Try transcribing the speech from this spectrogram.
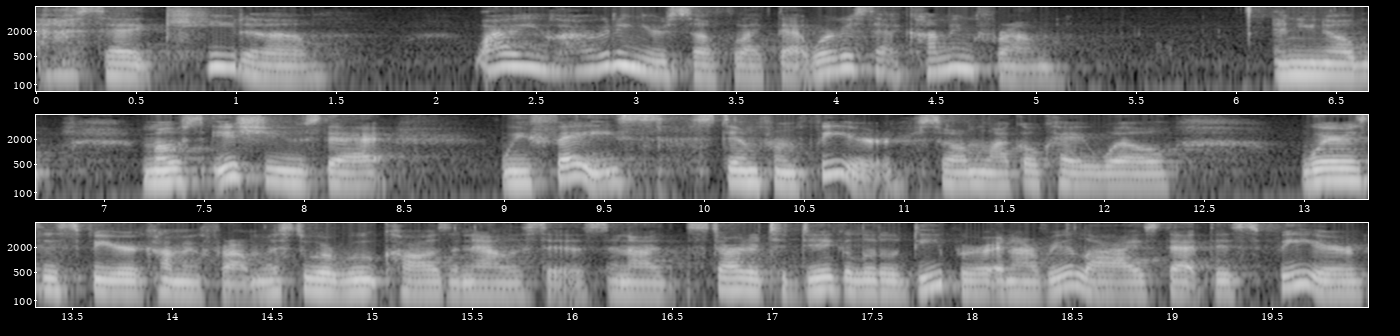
And I said, Keita, why are you hurting yourself like that? Where is that coming from? And you know, most issues that we face stem from fear. So I'm like, okay, well, where is this fear coming from? Let's do a root cause analysis. And I started to dig a little deeper and I realized that this fear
